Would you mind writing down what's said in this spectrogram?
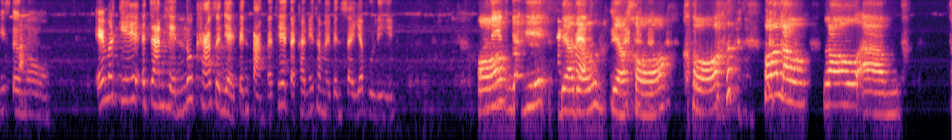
มิสเตอร์โมเอ๊ะเมื่อกี้อาจารย์เห็นลูกค้าส่วนใหญ่เป็นต่างประเทศ แต่คราวนี้ทำไมเป็นไซยะบุรีอ๋อนี่อย่างนี้ เดี๋ยวเดี๋ยวเดี๋ยวขอขอเพ ราะเราเราอ่าถ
